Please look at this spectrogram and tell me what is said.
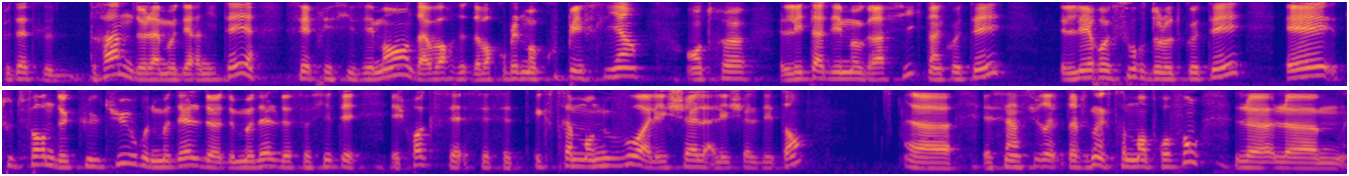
peut-être le drame de la modernité, c'est précisément d'avoir, complètement coupé ce lien entre l'état démographique d'un côté, les ressources de l'autre côté, et toute forme de culture ou de modèle de, de modèle de société. Et je crois que c'est, extrêmement nouveau à l'échelle des temps. Euh, et c'est un sujet de réflexion extrêmement profond. Le,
